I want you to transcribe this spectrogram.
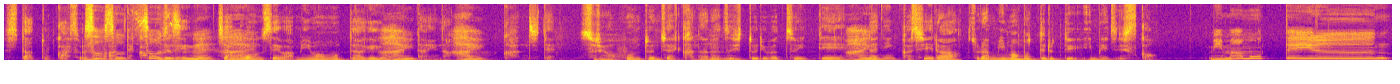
したとか、うん、そういうのがあってそうですね。じゃあ今世は見守ってあげようみたいな感じで。はいはいそれは本当にじゃあ必ず一人はついて何かしらそれは見守ってるっていうイメージですか、見守っている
